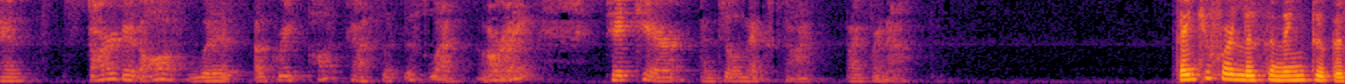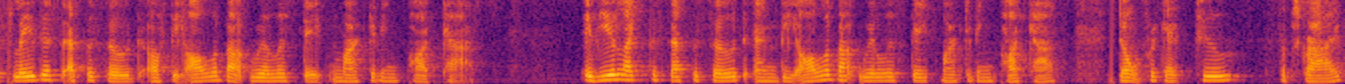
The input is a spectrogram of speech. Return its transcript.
and start it off with a great podcast like this one. All right. Take care. Until next time. Bye for now. Thank you for listening to this latest episode of the All About Real Estate Marketing podcast. If you like this episode and the All About Real Estate Marketing podcast, don't forget to subscribe,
